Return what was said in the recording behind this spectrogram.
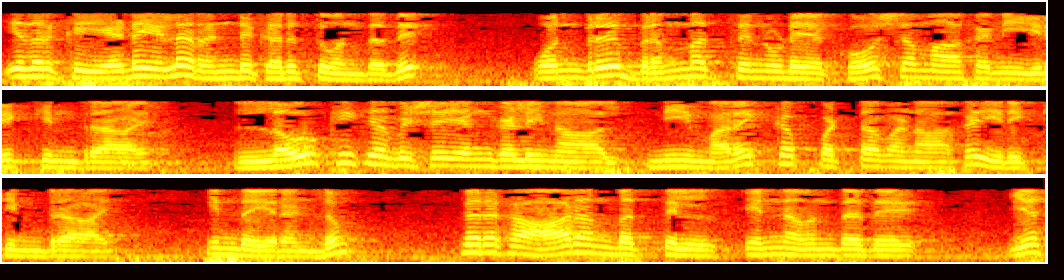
இதற்கு இடையில ரெண்டு கருத்து வந்தது. ஒன்று பிரம்மத்தினுடைய கோஷமாக நீ இருக்கின்றாய். லௌகிக விஷயங்களினால் நீ மறைக்கப்பட்டவனாக இருக்கின்றாய். இந்த இரண்டும். பிறகு ஆரம்பத்தில் என்ன வந்தது? எஸ்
